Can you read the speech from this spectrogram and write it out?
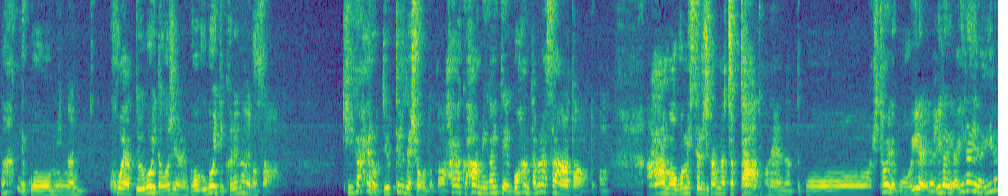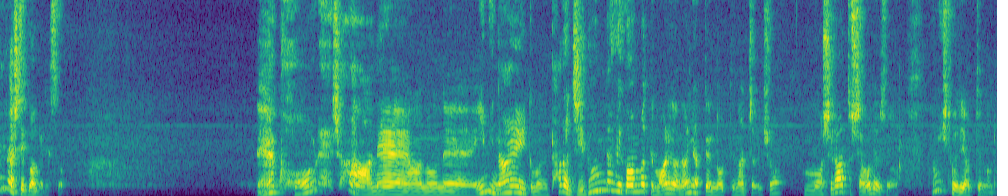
なんでこうみんなこうやって動いてほしいのにこう動いてくれないのさ。着替えろって言ってるでしょとか、早く歯磨いてご飯食べなさいあなたとか、ああ、もうゴミ捨てる時間になっちゃったとかね、なってこう、一人でこう、イライラ、イライラ、イライラ、イライラしていくわけですよ。ね、これじゃあね、あのね、意味ないと思う。ただ自分だけ頑張って周りが何やってんのってなっちゃうでしょもうしらっとしちゃうわけですよ。何一人でやってんのと。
